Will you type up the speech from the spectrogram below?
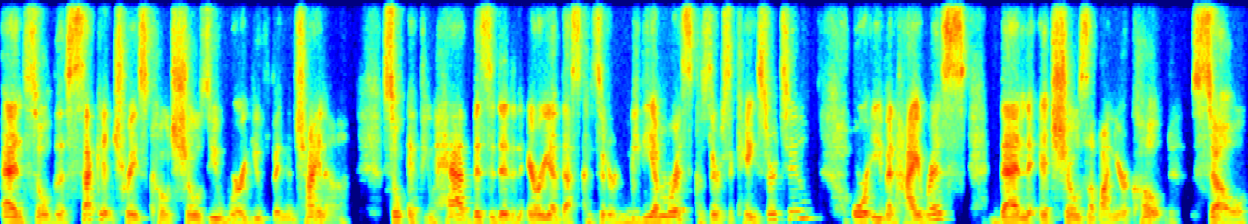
and so the second trace code shows you where you've been in china so if you have visited an area that's considered medium risk because there's a case or two, or even high risk, then it shows up on your code. So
